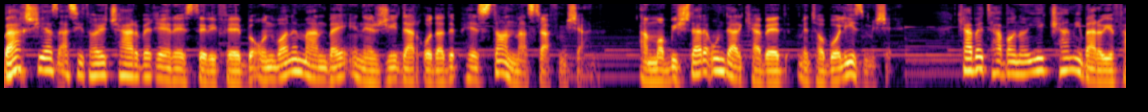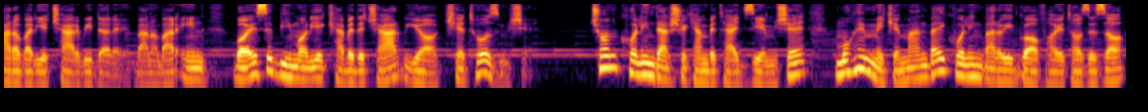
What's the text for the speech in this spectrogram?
بخشی از اسیدهای چرب غیر استریفه به عنوان منبع انرژی در قدرت پستان مصرف میشن. اما بیشتر اون در کبد متابولیزم میشه. کبد توانایی کمی برای فراوری چربی داره بنابراین باعث بیماری کبد چرب یا کتوز میشه چون کلین در شکم تجزیه میشه مهمه که منبع کلین برای گاوهای تازهزا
